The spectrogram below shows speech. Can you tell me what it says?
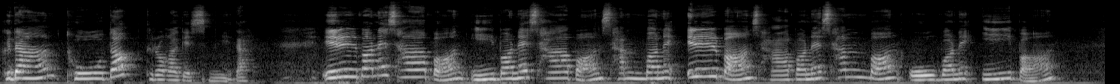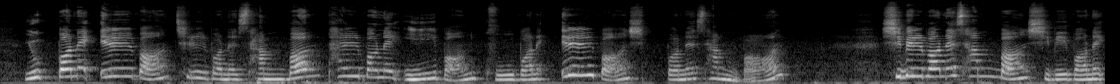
그 다음 도덕 들어가겠습니다. 1번에 4번, 2번에 4번, 3번에 1번, 4번에 3번, 5번에 2번, 6번에 1번, 7번에 3번, 8번에 2번, 9번에 1번, 10번에 3번, 11번에 3번, 12번에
